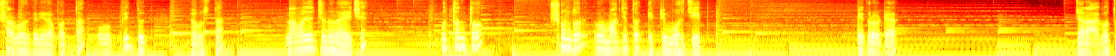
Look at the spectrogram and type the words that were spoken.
সার্বজনীন নিরাপত্তা ও বিদ্যুৎ ব্যবস্থা নামাজের জন্য রয়েছে। অত্যন্ত সুন্দর এবং মার্জিত একটি মসজিদ। ডেকোরেটর যারা আগত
